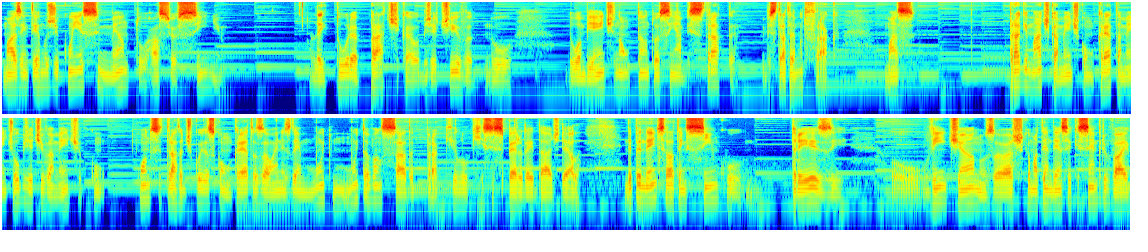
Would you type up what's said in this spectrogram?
mas em termos de conhecimento, raciocínio, leitura prática, objetiva do, do ambiente, não tanto assim abstrata. Abstrata é muito fraca, mas pragmaticamente, concretamente, objetivamente, com, quando se trata de coisas concretas, a Wednesday é muito, muito avançada para aquilo que se espera da idade dela. Independente se ela tem 5, 13 ou 20 anos, eu acho que é uma tendência que sempre vai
